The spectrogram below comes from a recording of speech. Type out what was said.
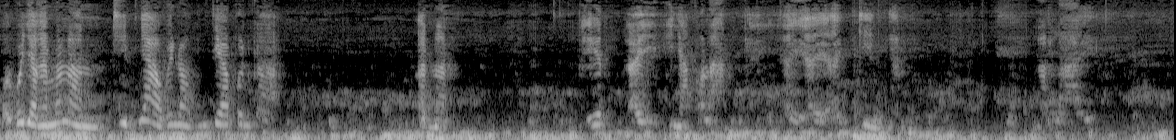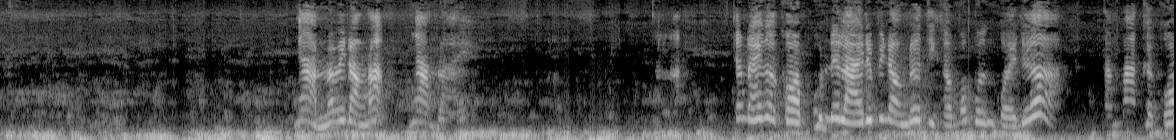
ข้อยบ่อยากให้มันนั่นคลิปยาวพี่น้องเทียเพิ่นก็อันนั้นเฮ็ดไอ้อีหยังก็ล่ะไอ้ไอ้ไอ้กิ่งอันนั่นหลายงามเนาะพี่น้องเนาะงามหลาย จังไดก็ขอบคุณหลายๆเด้อพี่น้องเด้อที่เขามาเบิ่งข่อยเด้อทำมากก็ขอ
